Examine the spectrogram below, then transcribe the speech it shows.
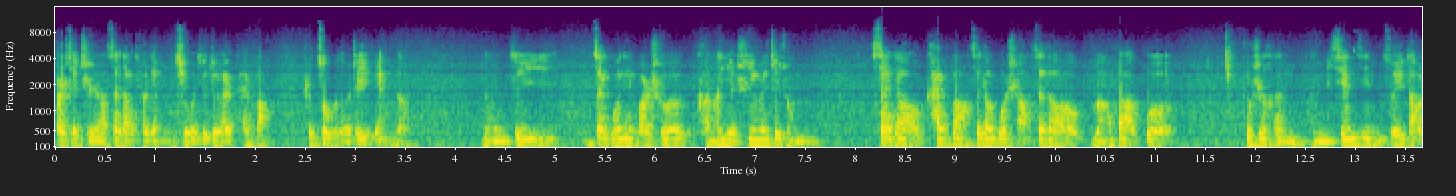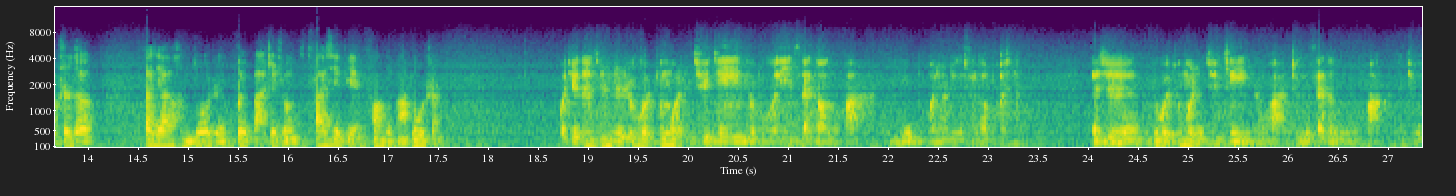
而且只要赛道条件允许我就对外开放，是做不到这一点的。嗯，所以在国内玩车可能也是因为这种赛道开放、赛道过少、赛道文化过不是很很先进，所以导致的大家很多人会把这种发泄点放在马路上。我觉得就是如果中国人去经营纽博格林赛道的话，一定不会让这个赛道破产。但是如果中国人去经营的话，这个赛道的文化可能就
